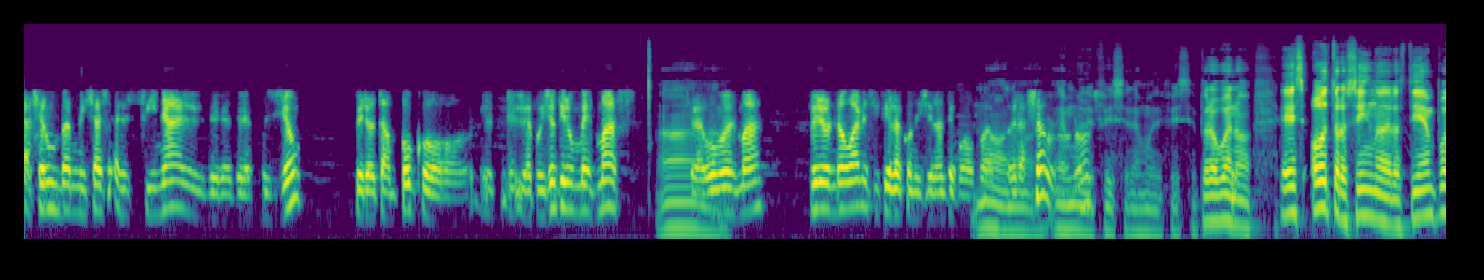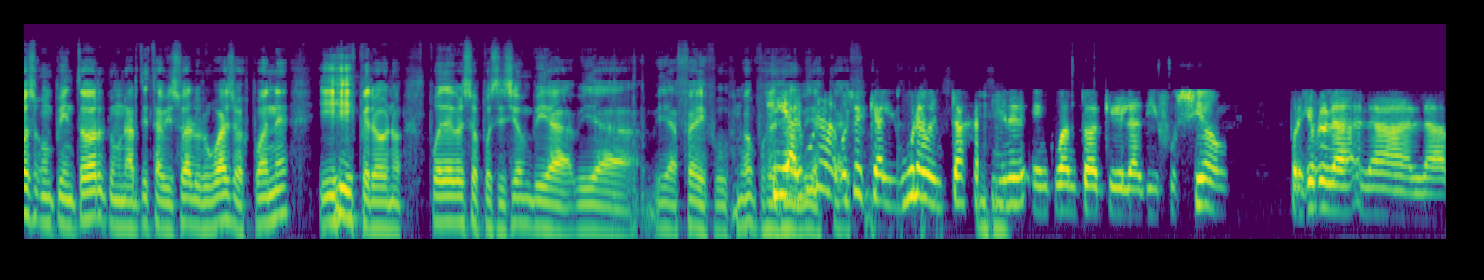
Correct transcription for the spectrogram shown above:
hacer un vernizaje al final de la, exposición, pero tampoco, la exposición tiene un mes más, ah. un mes más, pero no van a existir las condicionantes como para poder hacerlo. Es muy difícil, es muy difícil. Pero bueno, es otro signo de los tiempos, un pintor, un artista visual uruguayo expone, y pero no puede ver su exposición vía vía vía Facebook, ¿no? sí, alguna, es que alguna ventaja tiene en cuanto a que la difusión, por ejemplo, la, la, la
